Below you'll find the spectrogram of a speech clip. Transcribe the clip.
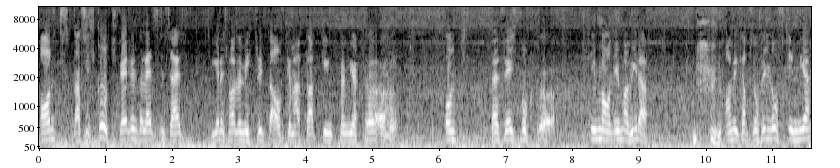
Und das ist gut, denn in der letzten Zeit, jedes Mal, wenn ich Twitter aufgemacht habe, ging es bei mir. Und bei Facebook immer und immer wieder. Und ich habe so viel Luft in mir,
